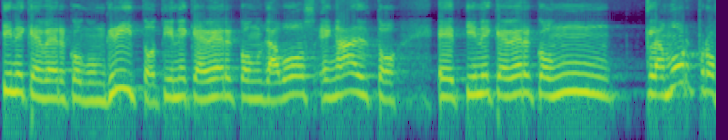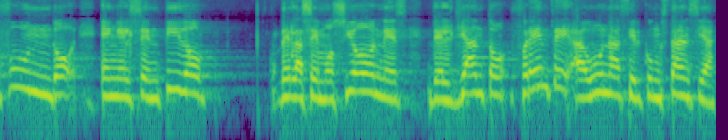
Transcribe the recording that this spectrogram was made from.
Tiene que ver con un grito, tiene que ver con la voz en alto, eh, tiene que ver con un clamor profundo en el sentido de las emociones, del llanto frente a una circunstancia.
